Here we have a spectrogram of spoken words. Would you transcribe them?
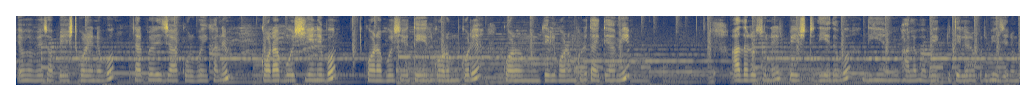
এভাবে সব পেস্ট করে নেব। তারপরে যা করব এখানে, কড়া বসিয়ে নেব। কড়া বসিয়ে তেল গরম করে, গরম, তেল গরম করে তাইতে আমি আদা রসুনের পেস্ট দিয়ে দেব। দিয়ে আমি ভালোভাবে একটু তেলের ওপরে ভেজে নেব।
